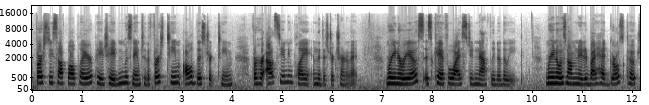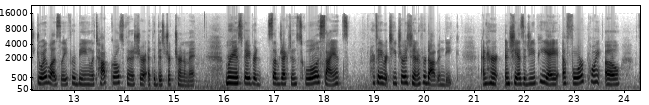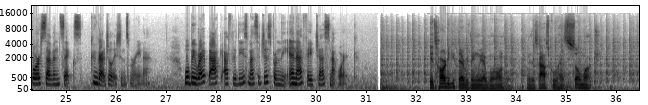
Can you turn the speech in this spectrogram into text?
Varsity softball player Paige Hayden was named to the first team All District team for her outstanding play in the district tournament. Marina Rios is KFOI Student Athlete of the Week. Marina was nominated by head girls coach Joy Leslie for being the top girls finisher at the district tournament. Marina's favorite subject in school is science. Her favorite teacher is Jennifer Dobendeek, and her and she has a GPA of 4.0476. Congratulations, Marina. We'll be right back after these messages from the NFHS network. It's hard to get to everything we have going on here. I mean, this high school has so much,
